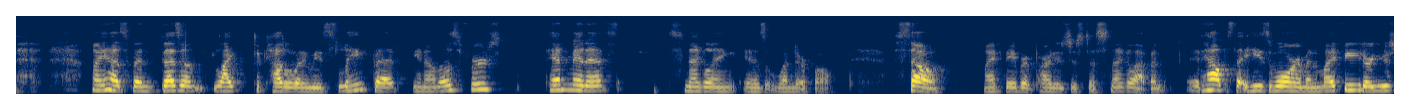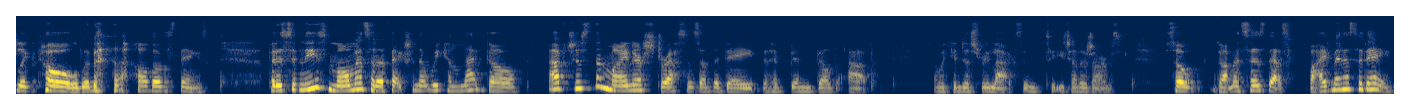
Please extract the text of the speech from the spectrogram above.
My husband doesn't like to cuddle when we sleep, but you know, those first 10 minutes snuggling is wonderful. So, my favorite part is just to snuggle up, and it helps that he's warm and my feet are usually cold and all those things. But it's in these moments of affection that we can let go of just the minor stresses of the day that have been built up and we can just relax into each other's arms. So Gottman says that's five minutes a day.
